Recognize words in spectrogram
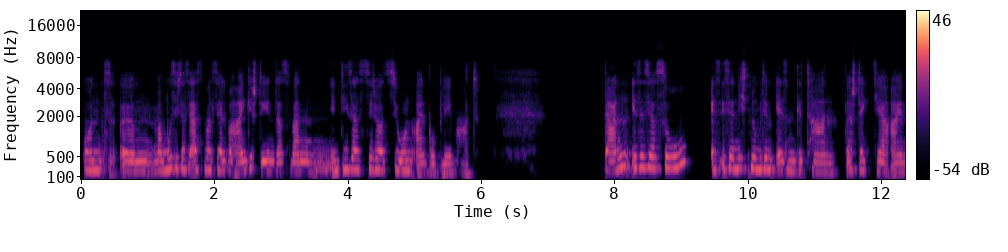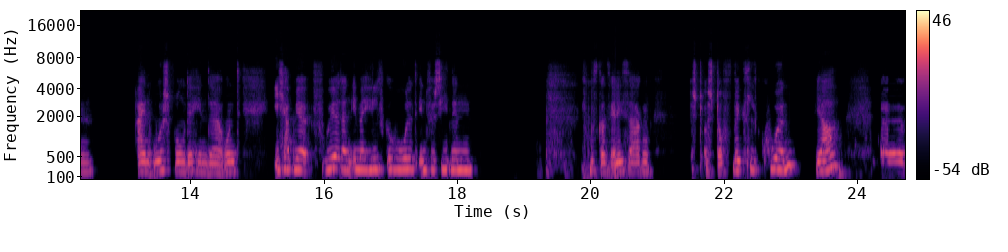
Und ähm, man muss sich das erstmal selber eingestehen, dass man in dieser Situation ein Problem hat. Dann ist es ja so, es ist ja nicht nur mit dem Essen getan. Da steckt ja ein, ein Ursprung dahinter. Und ich habe mir früher dann immer Hilfe geholt in verschiedenen, ich muss ganz ehrlich sagen, Stoffwechselkuren, ja, äh,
